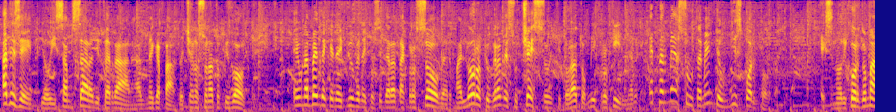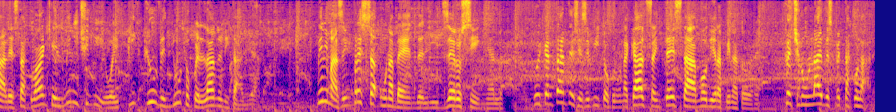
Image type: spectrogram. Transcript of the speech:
Ad esempio, i Samsara di Ferrara al Megapub ci hanno suonato più volte è una band che dai più viene considerata crossover, ma il loro più grande successo, intitolato Micro Killer, è per me assolutamente un disco altone. E se non ricordo male è stato anche il mini CD o EP più venduto quell'anno in Italia. Mi rimase impressa una band, gli Zero Signal, il cui cantante si è esibito con una calza in testa a mo' di rapinatore. Fecero un live spettacolare,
